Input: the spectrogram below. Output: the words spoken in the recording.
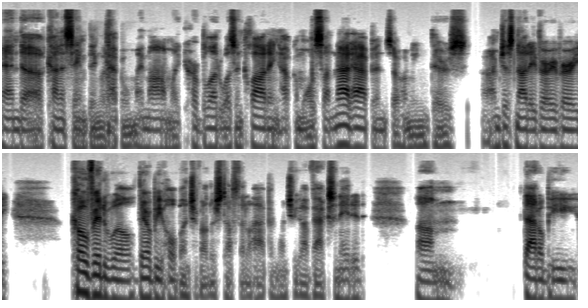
and uh, kind of same thing would happen with my mom like her blood wasn't clotting how come all of a sudden that happened? So i mean there's i'm just not a very very covid will there'll be a whole bunch of other stuff that'll happen once you got vaccinated. Um, that'll be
